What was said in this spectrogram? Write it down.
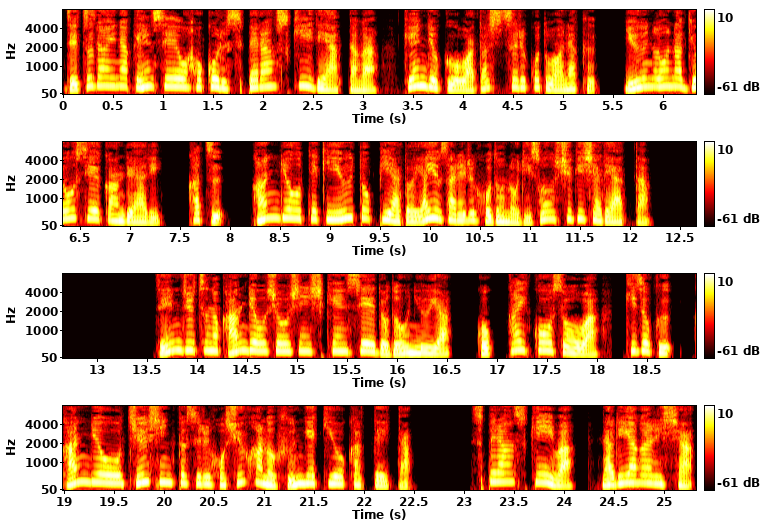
絶大な権勢を誇るスペランスキーであったが、権力を渡しすることはなく、有能な行政官であり、かつ、官僚的ユートピアと揶揄されるほどの理想主義者であった。前述の官僚昇進試験制度導入や国会構想は貴族、官僚を中心とする保守派の奮撃を買っていた。スペランスキーは成り上がり者、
